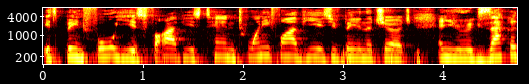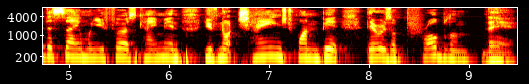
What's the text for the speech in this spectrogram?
It's been four years, five years, 10, 25 years you've been in the church and you're exactly the same when you first came in. You've not changed one bit. There is a problem there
